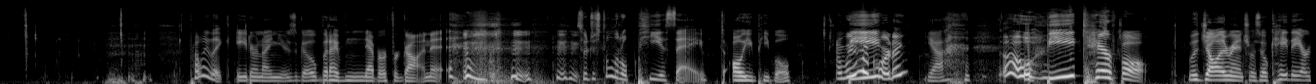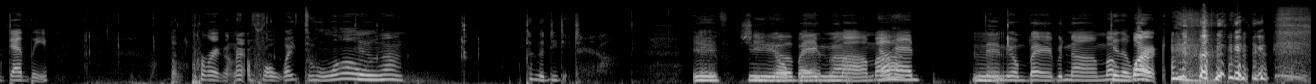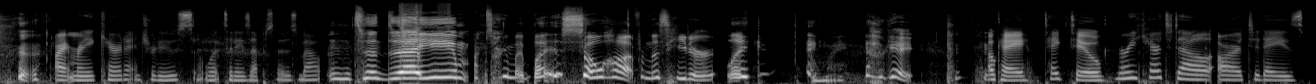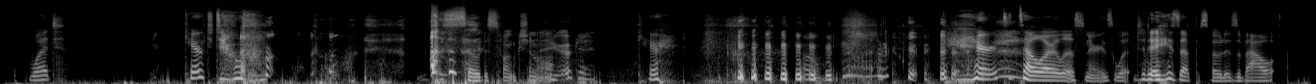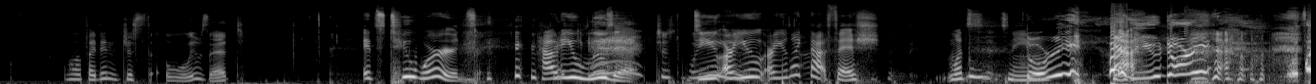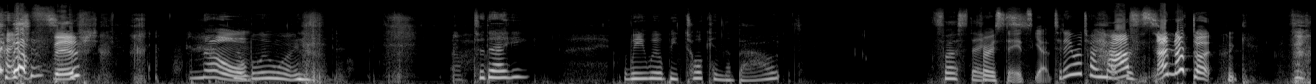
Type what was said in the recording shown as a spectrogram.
probably like eight or nine years ago, but I've never forgotten it. so just a little PSA to all you people. Are we Be- recording? Yeah. Oh, Be careful with Jolly Ranchers, okay? They are deadly. been pregnant for way too long. long. Turn the DJ turn it on. If she your baby mama, Go ahead. Then Mm, your baby mama do the work. all right, Marie, care to introduce what today's episode is about? Today, I'm sorry, my butt is so hot from this heater. Like, oh okay, Okay, take two. Marie, care to tell our today's what? Care to tell. this is so dysfunctional. okay. Care. oh my god. Care to tell our listeners what today's episode is about. Well, if I didn't just lose it, It's two words. How do you lose it? just Do you are you are you like that fish? What's its name? Dory? Are you Dory? What's like I that just- fish? The No. blue one. Today, we will be talking about first dates. First dates. Yeah. Today we're talking Half. about first I'm not done. Okay.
